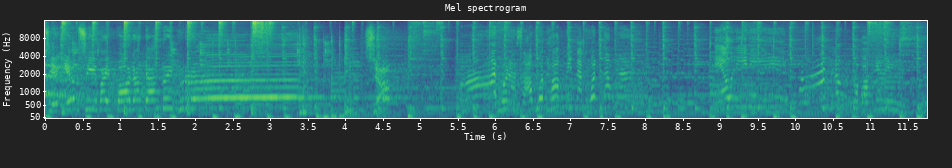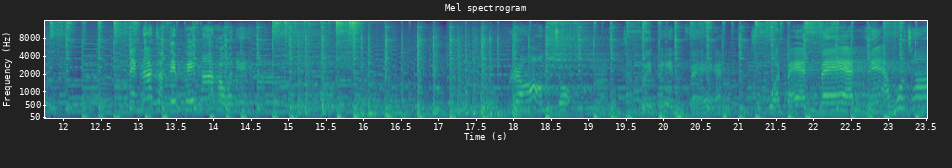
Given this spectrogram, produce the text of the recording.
เสียง FC ใบปอดัง ๆ ด้วยครับจับปาดพนอาสาวพนทองมีแต่คนงาม วดแฟนแฟนแค่ผู้ชา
